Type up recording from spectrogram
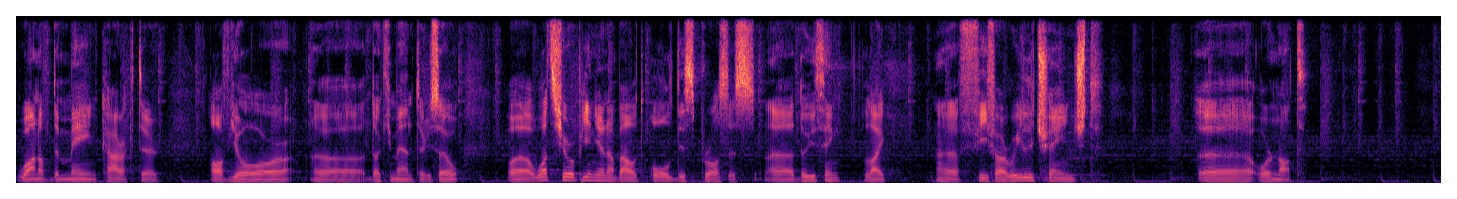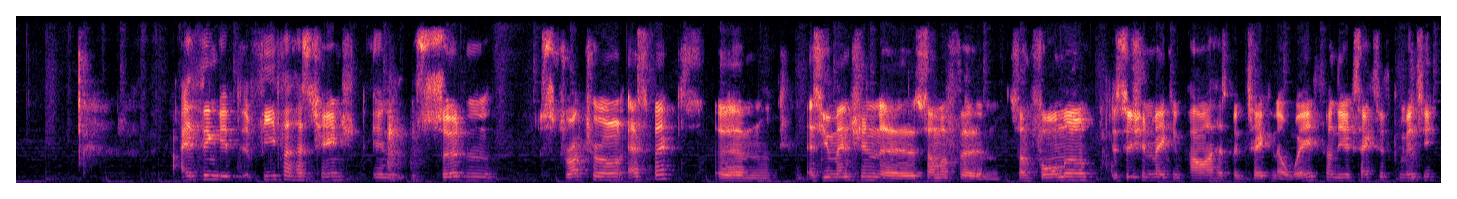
one of the main character of your uh, documentary. So, uh, what's your opinion about all this process? Uh, do you think like uh, FIFA really changed uh, or not? I think it, FIFA has changed in certain structural aspects. Um, as you mentioned, uh, some of um, some formal decision-making power has been taken away from the executive committee.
